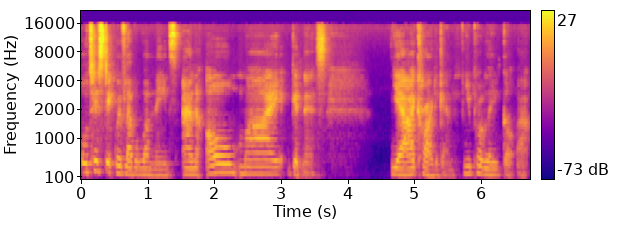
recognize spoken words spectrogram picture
autistic with level one needs, and oh my goodness, yeah, I cried again. You probably got that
